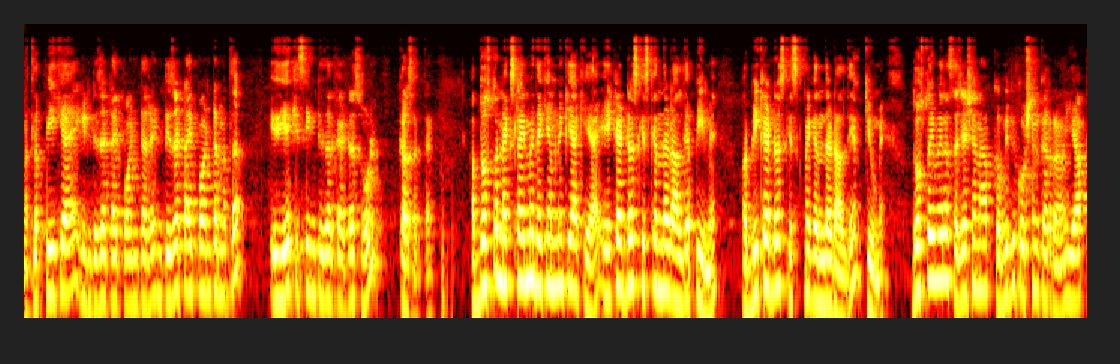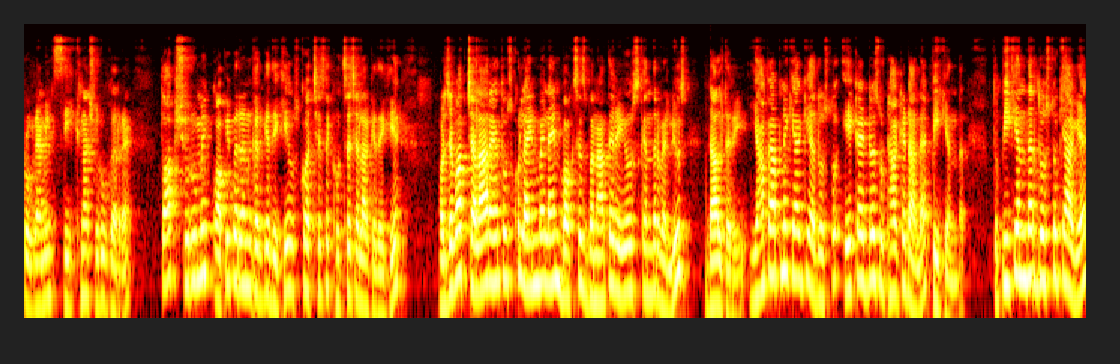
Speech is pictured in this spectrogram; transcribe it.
मतलब पी क्या है? इंटीजर टाइप पॉइंटर है। इंटीजर टाइप पॉइंटर मतलब ये किसी इंटीजर का एड्रेस होल्ड कर सकता है। अब दोस्तों नेक्स्ट लाइन में देखिए हमने क्या किया है। एक एड्रेस किसके अंदर डाल दिया? पी में। और बी का एड्रेस किस के अंदर डाल दिया? क्यू में। दोस्तों, ये मेरा सजेशन आप कभी भी क्वेश्चन कर रहे हो या प्रोग्रामिंग सीखना शुरू कर रहे हैं तो आप शुरू में कॉपी पर रन करके देखिए, उसको अच्छे से खुद से चला के देखिए। और जब आप चला रहे हैं तो उसको लाइन बाय लाइन बॉक्सेस बनाते रहिए और उसके अंदर वैल्यूज़ डालते रहिए। यहाँ पे आपने क्या किया दोस्तों? एक एड्रेस उठा के डाला है पी के अंदर। तो पी के अंदर दोस्तों क्या आ गया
